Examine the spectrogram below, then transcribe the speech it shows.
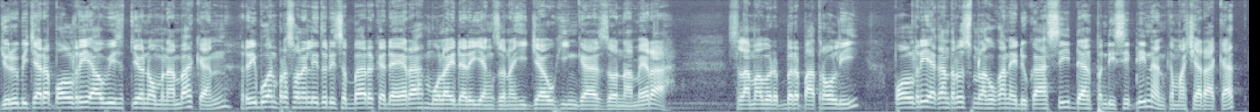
Juru bicara Polri Awi Setiono menambahkan, ribuan personel itu disebar ke daerah mulai dari yang zona hijau hingga zona merah. Selama ber berpatroli, Polri akan terus melakukan edukasi dan pendisiplinan ke masyarakat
